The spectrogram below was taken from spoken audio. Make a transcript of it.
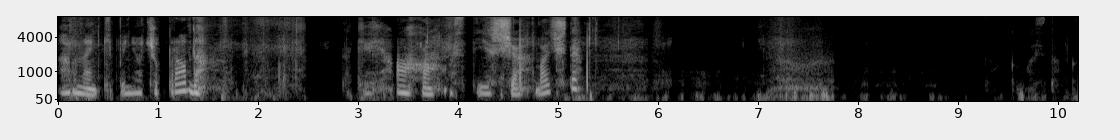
Гарненький пеньочок, правда? Такий. Ага, ось є ще, бачите? Так, ось так.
